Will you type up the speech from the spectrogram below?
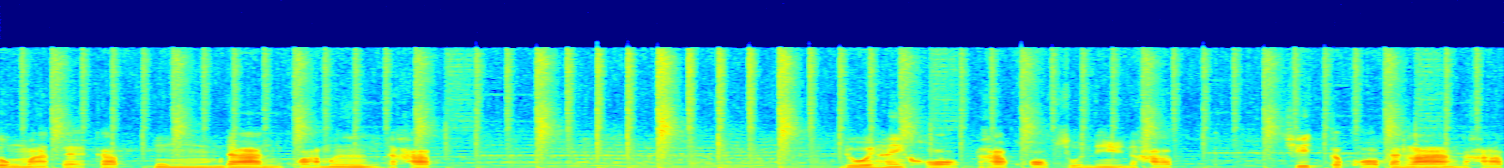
ลงมาแตะกับมุมด้านขวามือนะครับ โดยให้ขอบนะครับขอบส่วนนี้นะครับ ชิดกับขอบด้านล่างนะครับ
